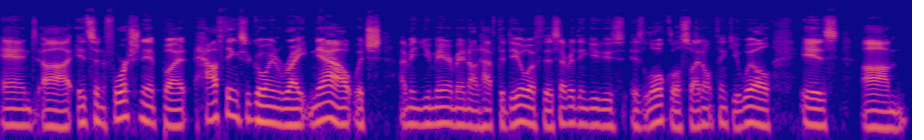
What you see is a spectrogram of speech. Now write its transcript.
and uh, it's unfortunate, but how things are going right now, which I mean, you may or may not have to deal with this. Everything you do is, is local, so I don't think you will. Is um,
